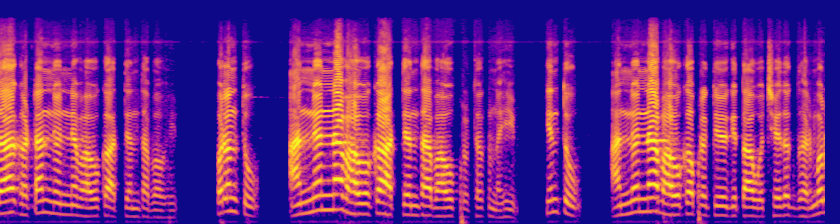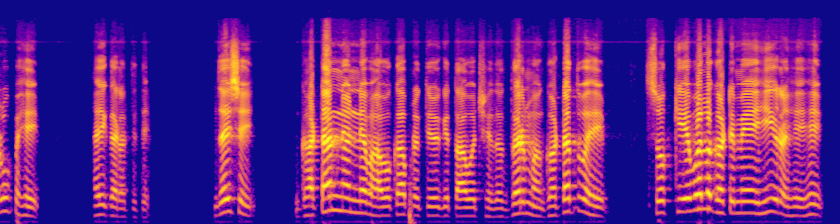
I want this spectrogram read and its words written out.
तहा घटान्योन्य भाव का अत्यंत भाव है। परंतु अन्योन्या भाव का अत्यंत भाव पृथक नहीं, किंतु अन्योन्या भाव का प्रतियोगिता व छेदक धर्म रूप है है करा तिथे जैसे घटान्योन्य भाव का प्रतियोगिता व छेदक धर्म घटत्व है, सो केवल घट में ही रहे है,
